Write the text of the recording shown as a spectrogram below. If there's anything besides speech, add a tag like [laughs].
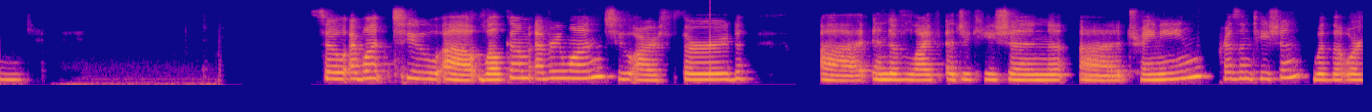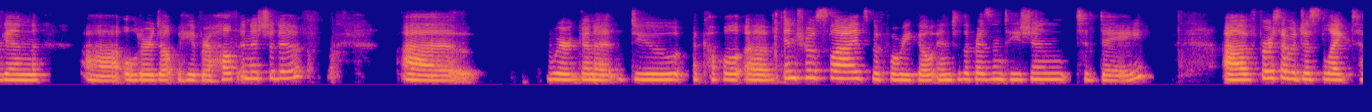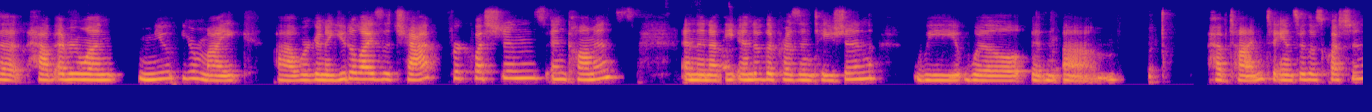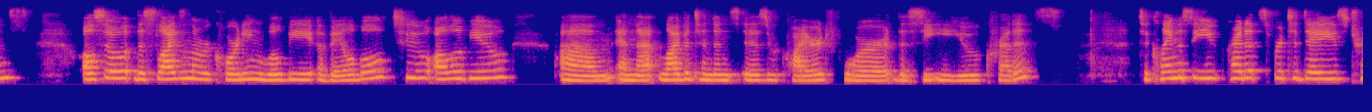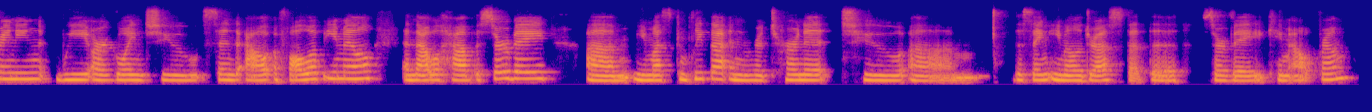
Okay. So I want to uh, welcome everyone to our third uh, end of life education uh, training presentation with the Oregon uh, Older Adult Behavioral Health Initiative. Uh, we're gonna do a couple of intro slides before we go into the presentation today. Uh, first, I would just like to have everyone mute your mic. Uh, we're gonna utilize the chat for questions and comments. And then at the end of the presentation, we will um, have time to answer those questions. Also, the slides and the recording will be available to all of you um, and that live attendance is required for the CEU credits. To claim the CEU credits for today's training, we are going to send out a follow-up email and that will have a survey. Um, you must complete that and return it to um, the same email address that the survey came out from.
